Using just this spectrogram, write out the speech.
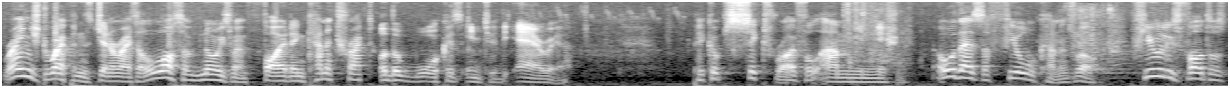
Ranged weapons generate a lot of noise when fired and can attract other walkers into the area. Pick up six rifle ammunition. Oh, there's a fuel can as well. Fuel is vital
